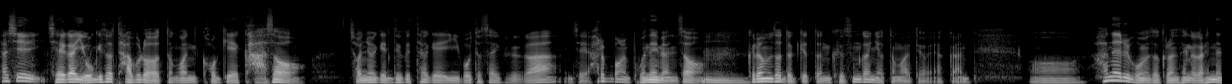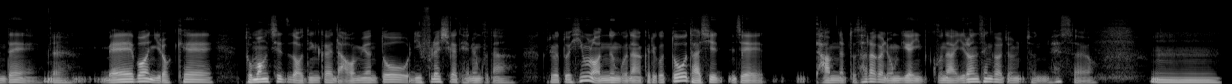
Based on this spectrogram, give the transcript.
사실 제가 여기서 답을 얻었던 건 거기에 가서 저녁에 느긋하게 이 모터사이클과 이제 하룻밤을 보내면서 음, 그러면서 느꼈던 그 순간이었던 것 같아요. 약간 어 하늘을 보면서 그런 생각을 했는데 네. 매번 이렇게 도망치듯 어딘가에 나오면 또 refresh가 되는구나. 그리고 또 힘을 얻는구나. 그리고 또 다시 이제 다음 날 또 살아갈 용기가 있구나. 이런 생각을 좀전 했어요. 음,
